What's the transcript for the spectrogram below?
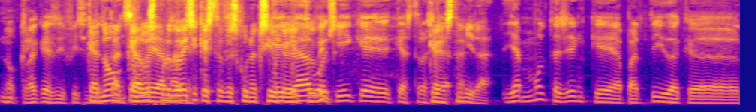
no, clar que és difícil que no, que no es amb produeix aquest- aquesta desconnexió que que, hi ha tu dius. aquí que, que es Que està- Mira, hi ha molta gent que a partir de que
